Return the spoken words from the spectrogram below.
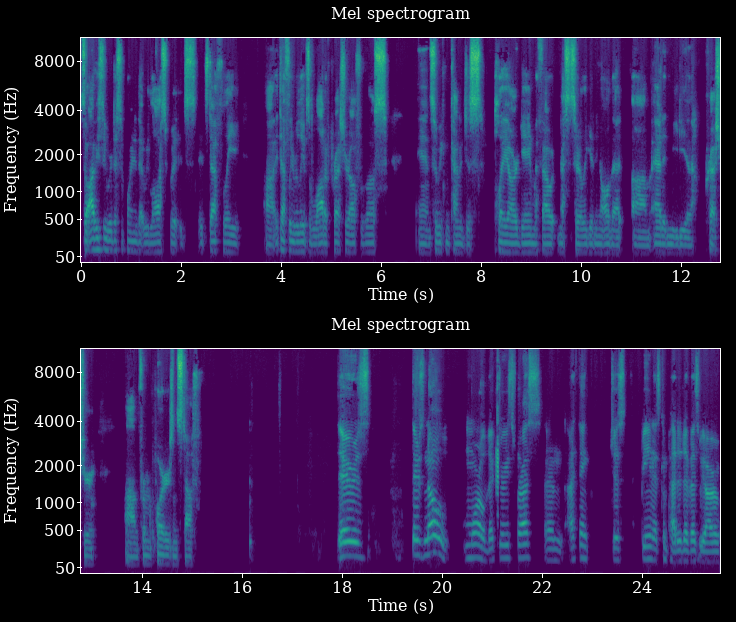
so obviously we're disappointed that we lost, but it's it's definitely uh, it definitely relieves a lot of pressure off of us, and so we can kind of just play our game without necessarily getting all that um, added media pressure um, from reporters and stuff. There's there's no moral victories for us, and I think just being as competitive as we are,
